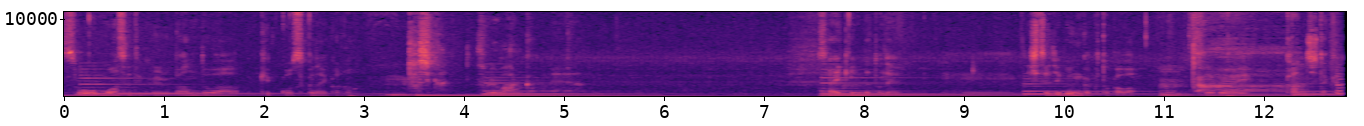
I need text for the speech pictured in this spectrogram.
そう思わせてくれるバンドは結構少ないかな。うん。確かに。それはあるかもね。最近だとねうん羊文学とかはうん。すごい感じたけど。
